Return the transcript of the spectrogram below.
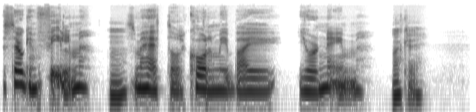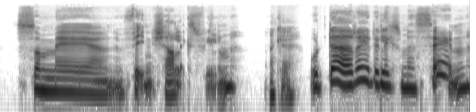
Jag såg en film mm. som heter Call me by your name. Okay som är en fin kärleksfilm. Okay. Och där är det liksom en scen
